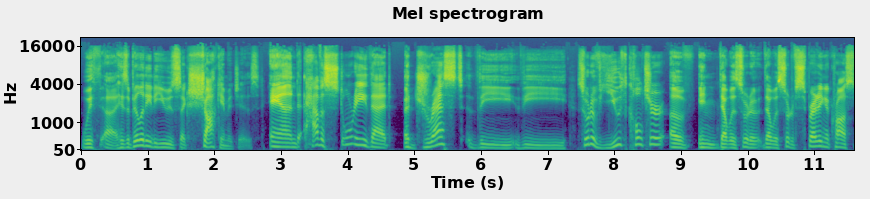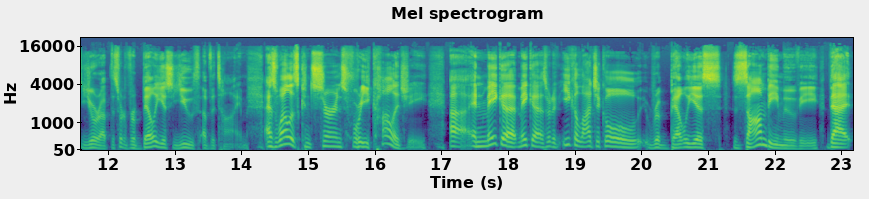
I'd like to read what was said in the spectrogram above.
with his ability to use like shock images and have a story that addressed the the sort of youth culture of in that was sort of that was sort of spreading across Europe, the sort of rebellious youth of the time, as well as concerns for ecology, uh, and make a make a sort of ecological rebellious zombie movie that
